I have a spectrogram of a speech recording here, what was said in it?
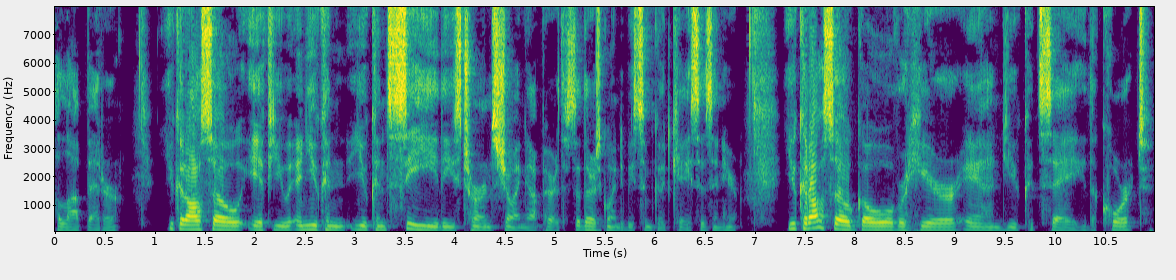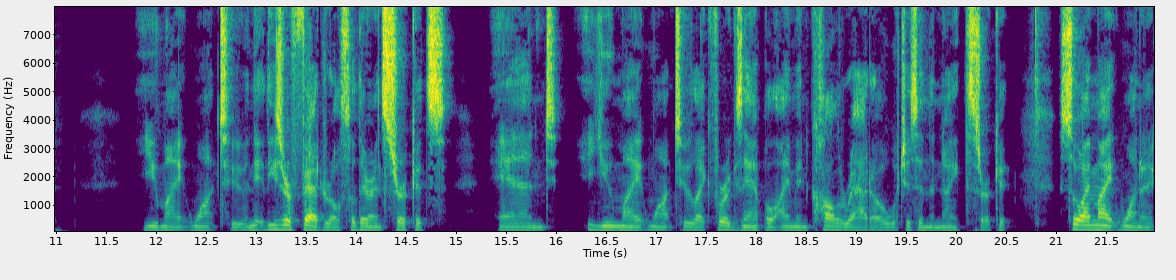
a lot better. You could also, if you, and you can, you can see these terms showing up here. So there's going to be some good cases in here. You could also go over here and you could say the court. You might want to, and these are federal, so they're in circuits. And you might want to, like, for example, I'm in Colorado, which is in the Ninth Circuit. So I might want to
